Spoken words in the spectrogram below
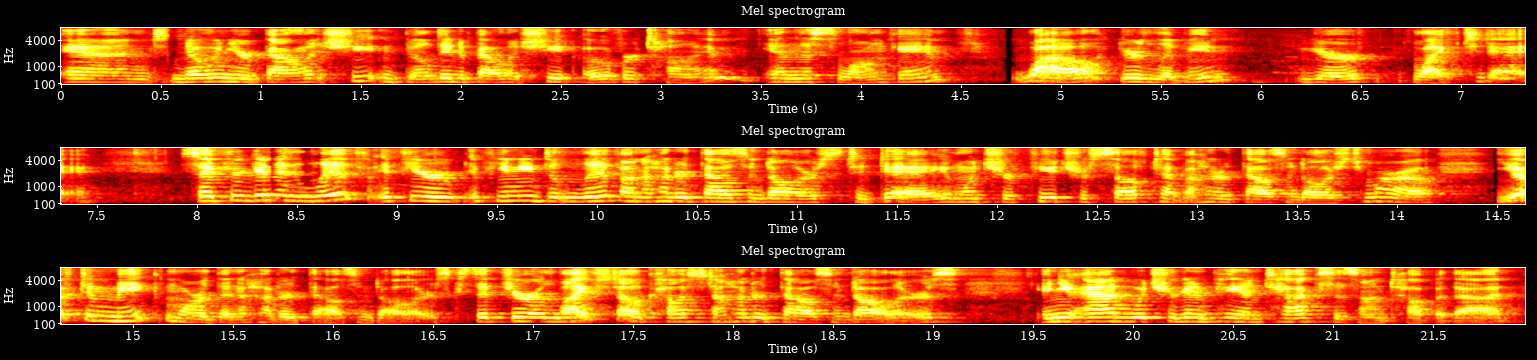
and knowing your balance sheet and building a balance sheet over time in this long game while you're living your life today. So if you're going to live, if you're if you need to live on $100,000 today and want your future self to have $100,000 tomorrow, you have to make more than $100,000 because if your lifestyle costs $100,000 and you add what you're going to pay on taxes on top of that.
